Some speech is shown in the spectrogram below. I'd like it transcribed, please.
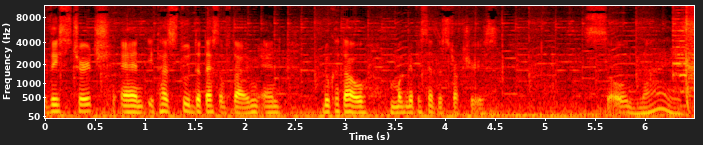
this church and it has stood the test of time and Look at how magnificent the structure is. So nice.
